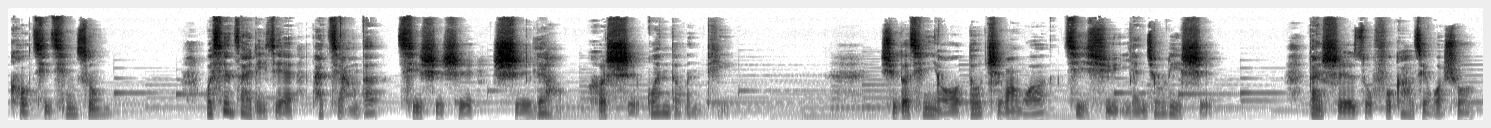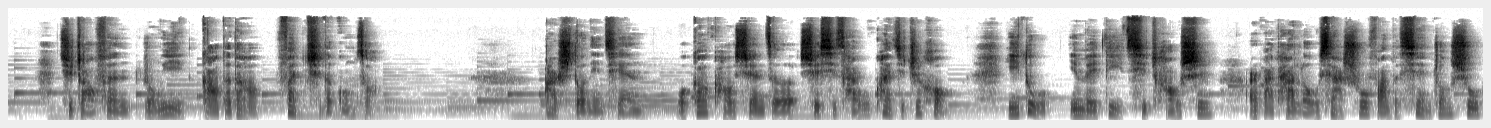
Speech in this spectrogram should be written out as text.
口气轻松。我现在理解，他讲的其实是史料和史观的问题。许多亲友都指望我继续研究历史，但是祖父告诫我说，去找份容易搞得到饭吃的工作。二十多年前，我高考选择学习财务会计之后，一度因为地气潮湿而把他楼下书房的线装书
